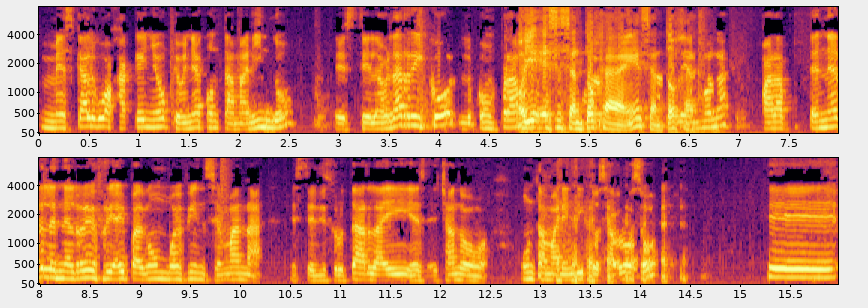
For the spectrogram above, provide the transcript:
mezcal oaxaqueño que venía con tamarindo. Este, la verdad rico, lo compramos. Oye, ese se antoja, ¿eh? Se antoja. Para tenerla en el refri ahí para algún buen fin de semana, este, disfrutarla ahí es, echando un tamarindito sabroso. Eh,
